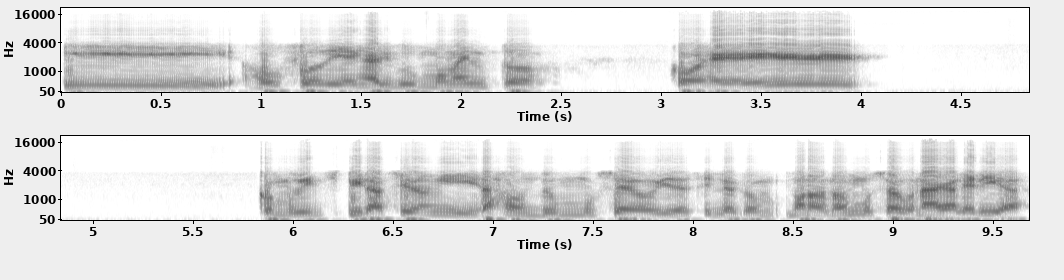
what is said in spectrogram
Y hopefully en algún momento coger como inspiración y ir a un museo y decirle, como, bueno, no un museo, una galería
